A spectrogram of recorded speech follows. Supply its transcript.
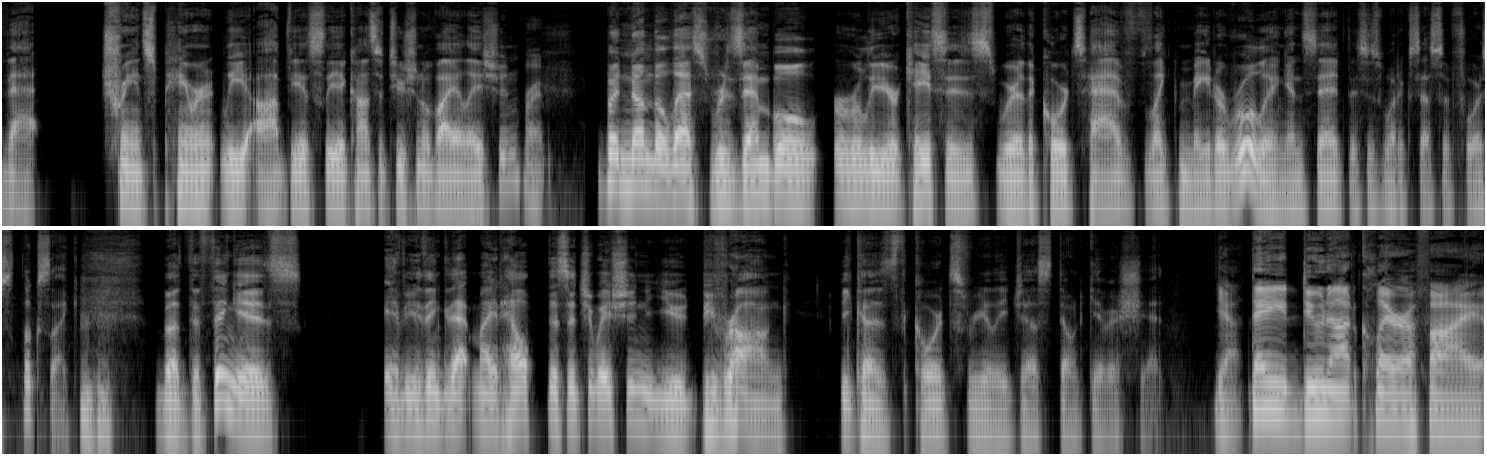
that transparently obviously a constitutional violation. Right. But nonetheless resemble earlier cases where the courts have like made a ruling and said this is what excessive force looks like. Mhm. But the thing is if you think that might help the situation, you'd be wrong because the courts really just don't give a shit. Yeah, they do not clarify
